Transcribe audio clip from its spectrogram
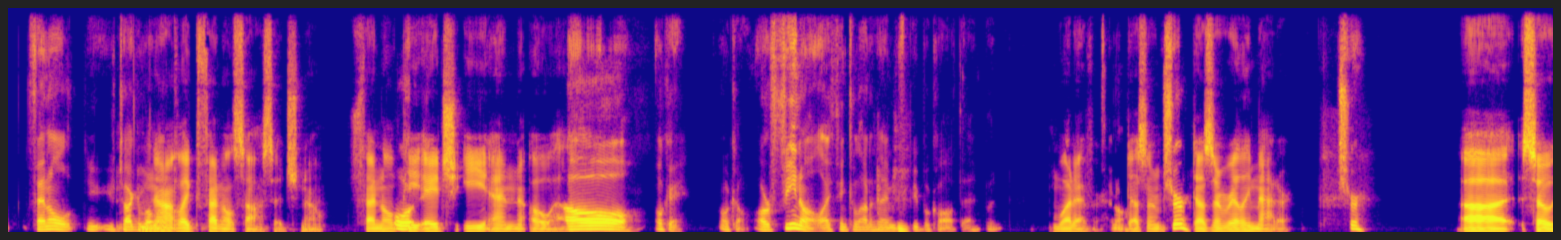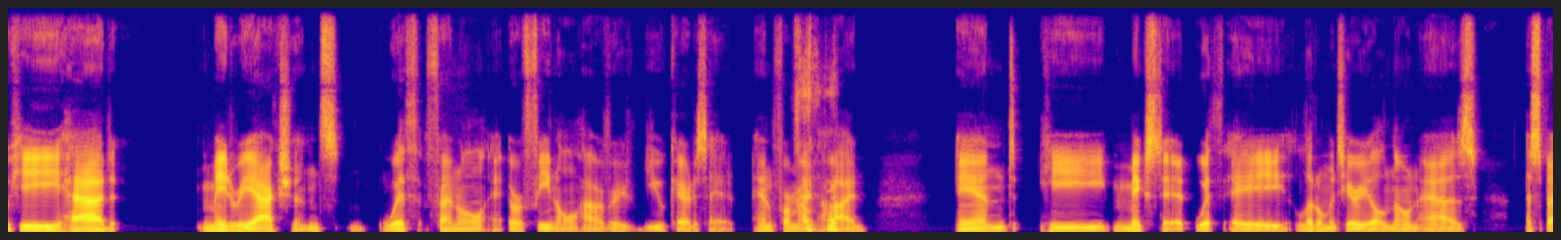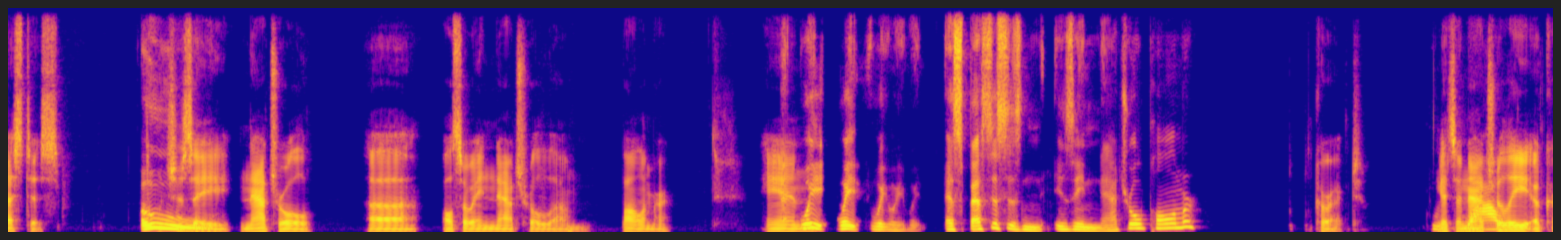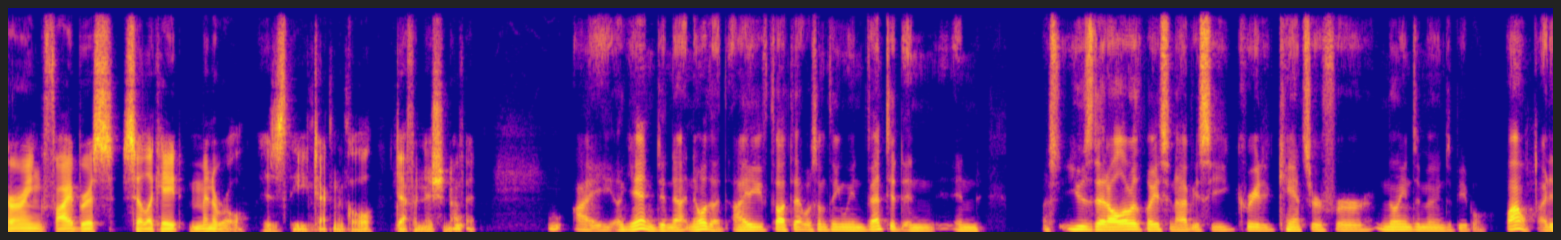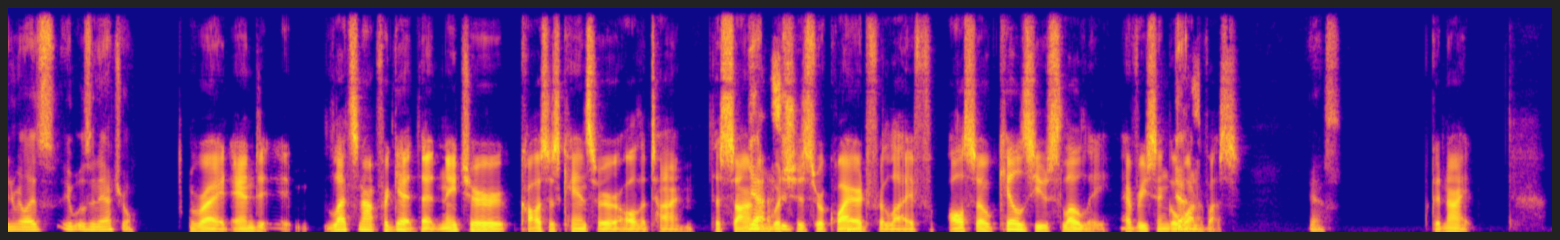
You, you're talking about Not like, like fennel sausage, no. Phenyl, Or- P H E N O L. oh, okay, okay, or phenol. I think a lot of Hmm. times people call it that, but Whatever. phenyl. Doesn't Sure. doesn't really matter. sure. Uh, so he had made reactions with phenyl a- or phenol, however you care to say it, and formaldehyde, and he mixed it with a little material known as asbestos. Oh, which is a natural, uh, also a natural um, polymer. And wait, wait, wait, wait, wait. Asbestos is is a natural polymer. correct. It's a Wow. naturally occurring fibrous silicate mineral, is the technical definition of it. I again did not know that. I thought that was something we invented and and used that all over the place, and obviously created cancer for millions and millions of people. Wow, I didn't realize it was a natural. Right. And it- let's not forget that nature causes cancer all the time. The sun, Yes, which it- is required for life, also kills you slowly, every single one of us. Yes. Good night.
